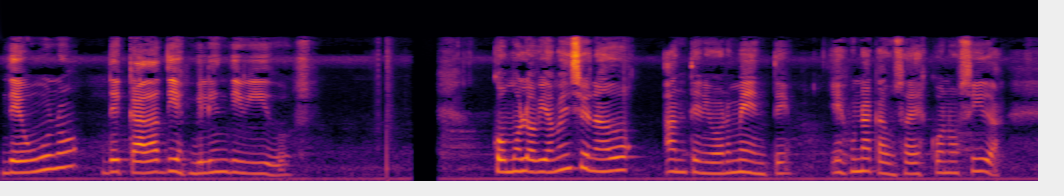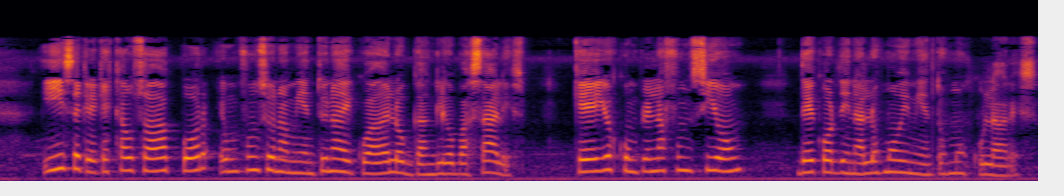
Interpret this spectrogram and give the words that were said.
de uno de cada 10.000 individuos. Como lo había mencionado anteriormente, es una causa desconocida. y se cree que es causada por un funcionamiento inadecuado de los ganglios basales, que ellos cumplen la función de coordinar los movimientos musculares.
